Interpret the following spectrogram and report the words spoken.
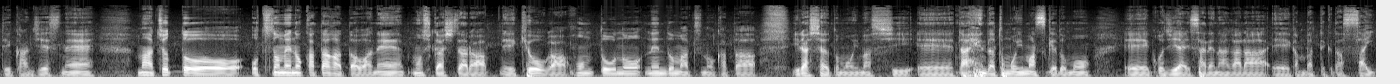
っていう感じですね。まあちょっとお勤めの方々はね、もしかしたら、えー今日が本当の年度末の方いらっしゃると思いますし、えー大変だと思いますけども、えーご自愛されながら、え頑張ってください。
